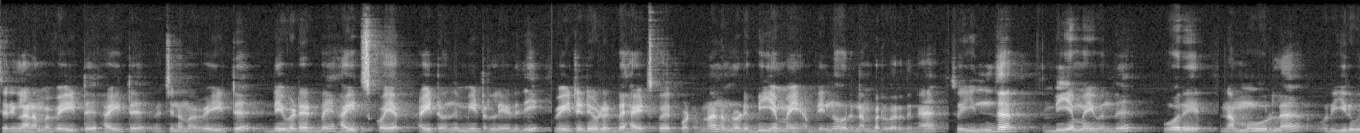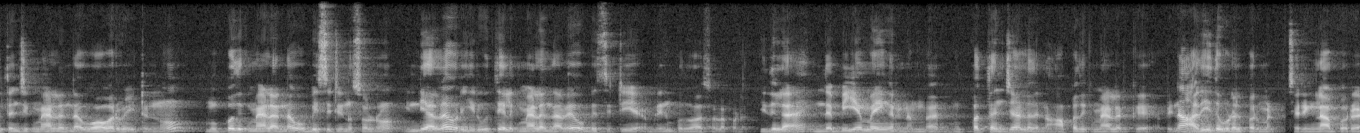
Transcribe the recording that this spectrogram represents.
சரிங்களா? நம்ம வெயிட்டு ஹைட்டு வச்சு நம்ம weight divided by height square ஹைட்டை வந்து மீட்டரில் எழுதி weight divided by height square போட்டோம்னா நம்மளோட பிஎம்ஐ அப்படின்னு ஒரு நம்பர் வருதுங்க. ஸோ இந்த பிஎம்ஐ வந்து ஒரு நம்ம ஊரில் ஒரு இருபத்தஞ்சுக்கு மேலே இருந்தால் ஓவர் வெயிட்னும் முப்பதுக்கு மேலே இருந்தால் ஒபிசிட்டின்னு சொல்கிறோம் இந்தியாவில் ஒரு இருபத்தேழுக்கு மேலே இருந்தாவே ஒபிசிட்டி அப்படின்னு பொதுவாக சொல்லப்படுது இதில் இந்த பிஎம்ஐங்கிற நம்பர் முப்பத்தஞ்சு அல்லது நாற்பதுக்கு மேலே இருக்குது அப்படின்னா அதீத உடல் பருமன். சரிங்களா? இப்போ ஒரு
